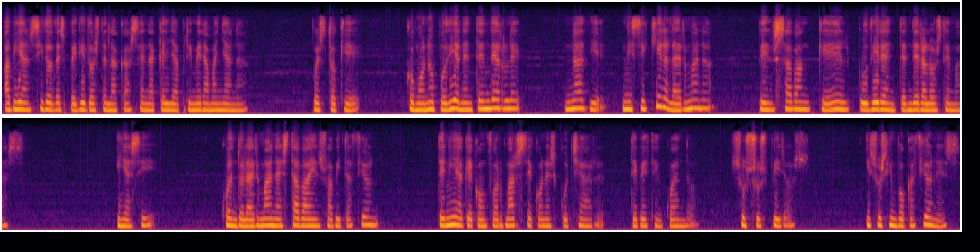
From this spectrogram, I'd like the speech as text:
habían sido despedidos de la casa en aquella primera mañana, puesto que como no podían entenderle, nadie, ni siquiera la hermana, pensaban que él pudiera entender a los demás. Y así, cuando la hermana estaba en su habitación, tenía que conformarse con escuchar de vez en cuando sus suspiros y sus invocaciones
